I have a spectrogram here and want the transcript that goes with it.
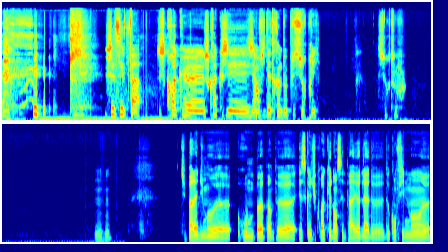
je sais pas. Je crois que je crois que j'ai envie d'être un peu plus surpris. Surtout. Mhm. Tu parlais du mot euh, room pop un peu. euh, Est-ce que tu crois que dans cette période-là de, confinement, euh,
